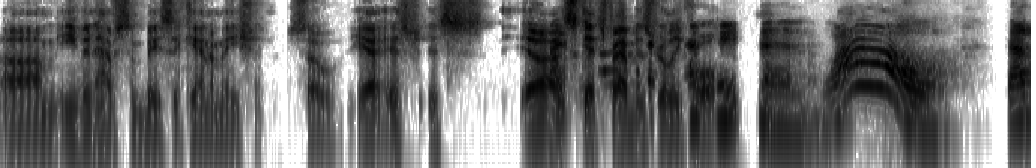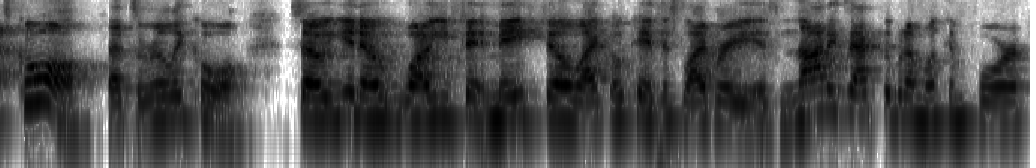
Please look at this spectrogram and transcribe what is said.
um, even have some basic animation. So yeah, it's, it's, uh, Sketchfab is really cool. Wow, that's cool. That's really cool. So you know, while you fit, may feel like okay, this library is not exactly what I'm looking for.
